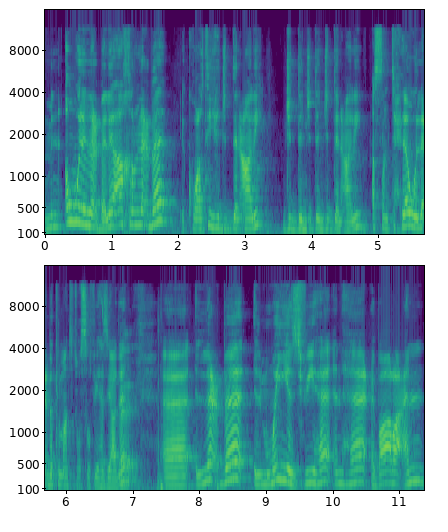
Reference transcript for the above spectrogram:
من أول اللعبة لآخر اللعبة quality ها جدا عالي جدا جدا جدا عالي. أصلا تحلو اللعبة كل ما أنت توصل فيها زيادة. إيه. آه اللعبة المميز فيها إنها عبارة عن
